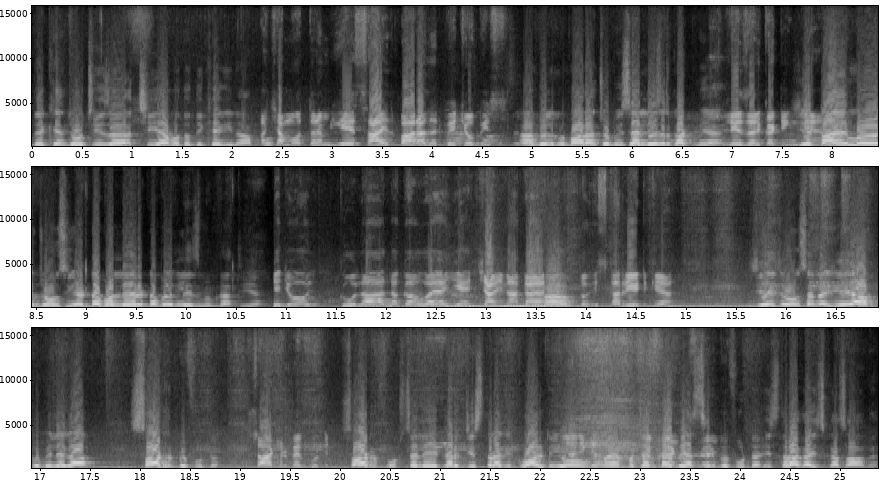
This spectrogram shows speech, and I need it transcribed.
देखें जो चीज़ अच्छी है वो तो दिखेगी ना आपको। अच्छा मोहतरम ये साइज़ बारह हज़ार रुपए चौबीस? हाँ बिल्कुल बारह चौबीस है लेजर कट में है। लेजर कटिंग ये टाइम जो सी है डबल लेयर डबल ग्लेज में बनाती है। ये जो गोला लगा हुआ है ये चाइना का है। हाँ। तो इसका रेट क्या है? ये जो सा ना ये आपको मिलेगा साठ रुपए फुट। साठ रुपए फुट। साठ फुट से लेकर जिस तरह की क्वालिटी हो पचहत्तर रुपए अस्सी रुपए फुट इस तरह का इसका साहब है।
